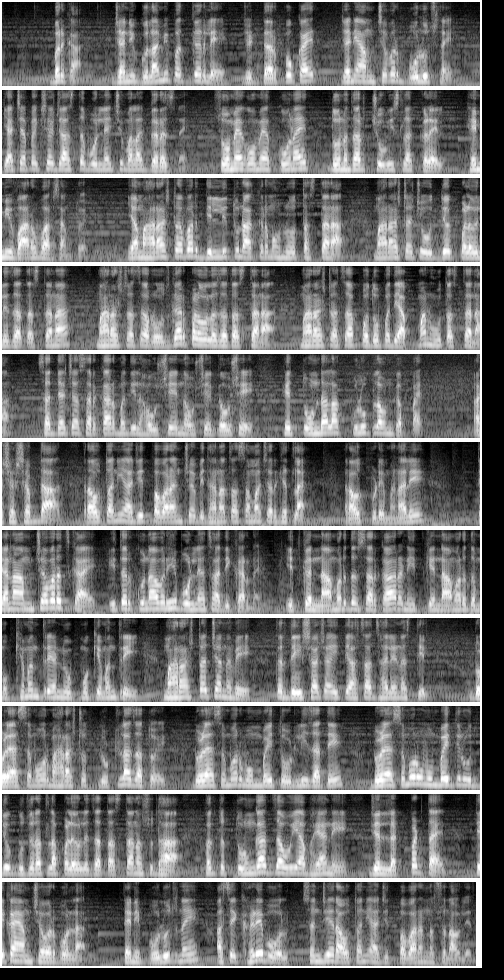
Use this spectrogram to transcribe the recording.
बरं का ज्यांनी गुलामी पत्करले जे डरपोक आहेत ज्यांनी आमच्यावर बोलूच नाही याच्यापेक्षा जास्त बोलण्याची मला गरज नाही. सोम्या गोम्या कोण आहेत दोन हजार चोवीसला कळेल हे मी वारंवार सांगतोय. या महाराष्ट्रावर दिल्लीतून आक्रमण होत असताना महाराष्ट्राचे उद्योग पळवले जात असताना महाराष्ट्राचा रोजगार पळवला जात असताना महाराष्ट्राचा पदोपदी अपमान होत असताना सध्याच्या सरकारमधील हौशे नवशे गवशे हे तोंडाला कुलूप लावून गप्प आहेत. अशा शब्दात राऊतांनी अजित पवारांच्या विधानाचा समाचार घेतलाय. राऊत पुढे म्हणाले त्यांना आमच्यावरच काय? इतर कुणावरही बोलण्याचा अधिकार नाही. इतकं नामर्द सरकार आणि इतके नामर्द मुख्यमंत्री आणि उपमुख्यमंत्री महाराष्ट्राच्या नव्हे तर देशाच्या इतिहासात झाले नसतील. डोळ्यासमोर महाराष्ट्र लुटला जातोय. डोळ्यासमोर मुंबई तोडली जाते. डोळ्यासमोर मुंबईतील उद्योग गुजरातला पळवले जात असताना सुद्धा फक्त तुरुंगात जाऊ या भयाने जे लटपटतायत ते काय आमच्यावर बोलणार? त्यांनी बोलूच नये असे खडे बोल संजय राऊतांनी अजित पवारांना सुनावलेत.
